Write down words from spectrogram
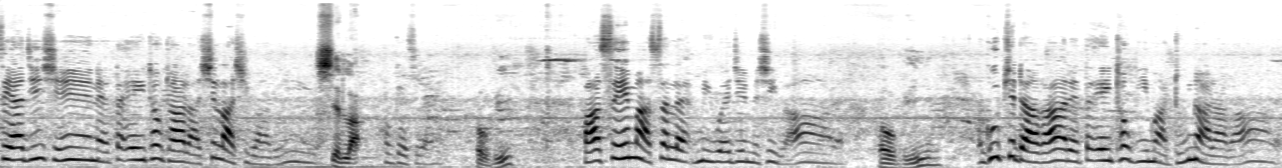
ဆရာကြီးရှင်တဲ့တအိမ်ထုတ်ထားတာ8လရှိပါပြီရှစ်လဟုတ်ကဲ့ဆရာကြီးဟုတ်ပြီဘာဆေးမှဆက်လက်မိဝဲခြင်းမရှိပါတဲ့ဟုတ်ပြီအခုဖြစ်တာကတဲ့တအိမ်ထုတ်ပြီးမှဒူးနာတာပါတဲ့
